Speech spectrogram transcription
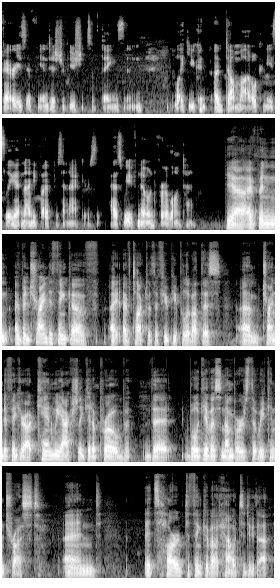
very Zipfian distributions of things and like you could a dumb model can easily get 95% accuracy as we've known for a long time. Yeah i've been i've been trying to think of I, have talked with a few people about this um, trying to figure out can we actually get a probe that will give us numbers that we can trust? And it's hard to think about how to do that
